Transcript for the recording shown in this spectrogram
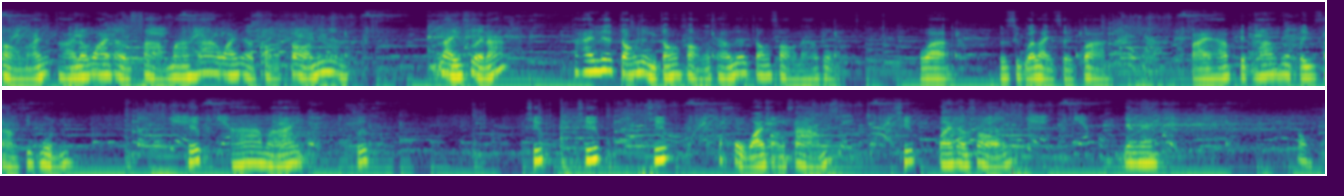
สองไม้สุดท้ายแล้ววายแถวสามมาห้าวายแถวสองต่อเนื่องไหลสวยนะ ถ้าให้เลือกจองหนึ่งจองสองแถวเลือกจองสองนะครับผมเพราะว่ารู้สึกว่าไหลสวยกว่า ไปครับเป็นห้าสิบไปสามสิบหมุนชึบห้าไม้ปึ๊บชึบชึบชึบโอ้โหวายสองสามชึบวายแถวสองยังไงโอ้โห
